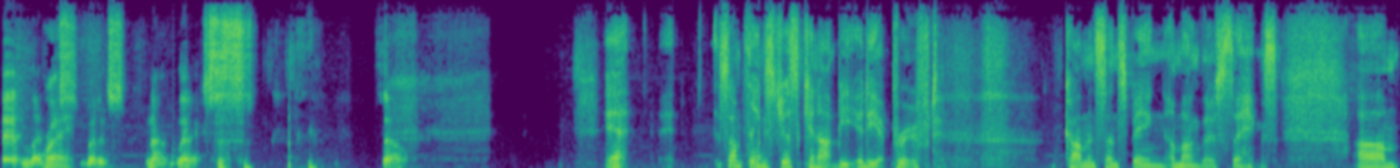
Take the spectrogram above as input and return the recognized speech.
Bed Linux, Right. but it's not Linux. so Yeah, some things just cannot be idiot proofed. Common sense being among those things. Um,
